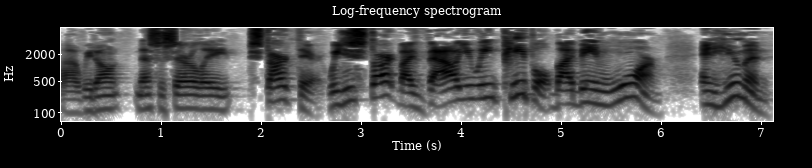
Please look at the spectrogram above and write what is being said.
Uh, we don't necessarily start there. We just start by valuing people, by being warm and human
